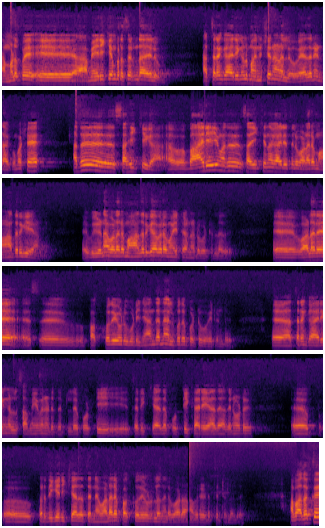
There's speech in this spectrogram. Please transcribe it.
നമ്മളിപ്പോ അമേരിക്കൻ പ്രസിഡന്റ് ആയാലും അത്തരം കാര്യങ്ങൾ മനുഷ്യനാണല്ലോ വേദന ഉണ്ടാക്കും. പക്ഷെ അത് സഹിക്കുക. ഭാര്യയും അത് സഹിക്കുന്ന കാര്യത്തിൽ വളരെ മാതൃകയാണ്. വീണ വളരെ മാതൃകാപരമായിട്ടാണ് ഇടപെട്ടുള്ളത്. വളരെ പക്വതയോടുകൂടി ഞാൻ തന്നെ അത്ഭുതപ്പെട്ടു പോയിട്ടുണ്ട്. അത്തരം കാര്യങ്ങൾ സമീപനം എടുത്തിട്ടില്ല പൊട്ടി തെറിക്കാതെ പൊട്ടിക്കരയാതെ അതിനോട് പ്രതികരിക്കാതെ തന്നെ വളരെ പക്വതയോടുള്ള നിലപാടാണ് അവർ എടുത്തിട്ടുള്ളത് അപ്പൊ അതൊക്കെ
